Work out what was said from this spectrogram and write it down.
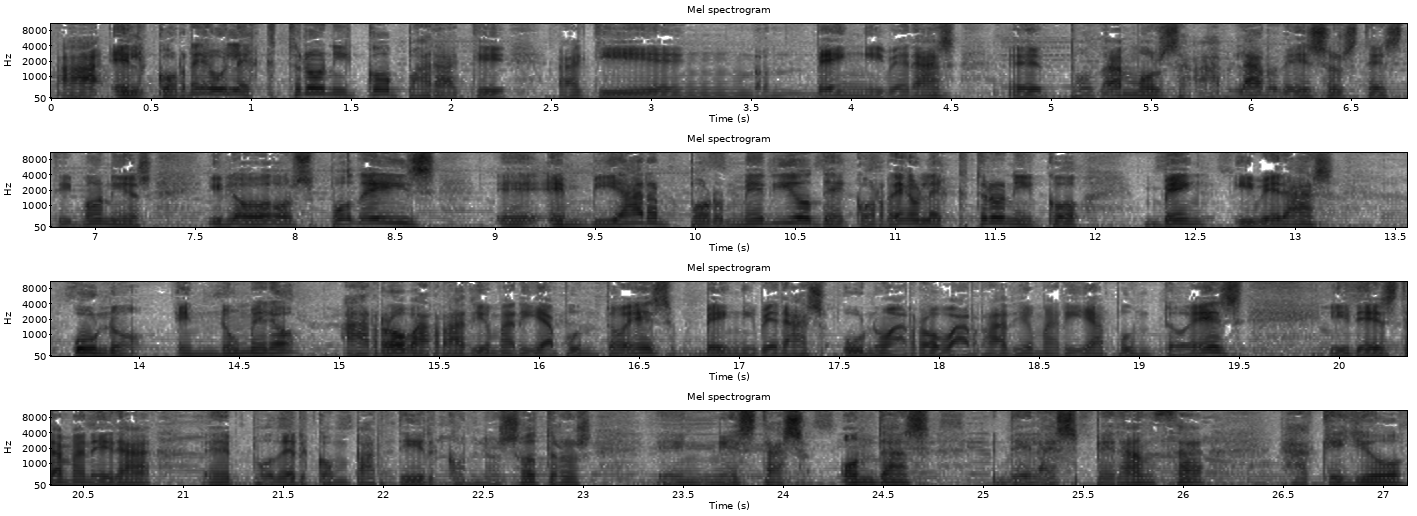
a el correo electrónico para que aquí en Ven y Verás eh, podamos hablar de esos testimonios y los podéis eh, enviar por medio de correo electrónico. Ven y Verás 1 en número arroba radiomaria.es, ven y verás uno arroba radiomaria.es y de esta manera eh, poder compartir con nosotros en estas ondas de la esperanza aquello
